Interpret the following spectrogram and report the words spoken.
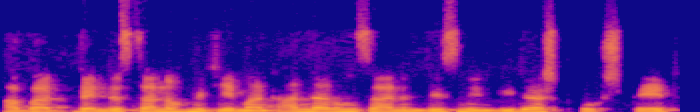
Aber wenn das dann noch mit jemand anderem seinem Wissen in Widerspruch steht,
